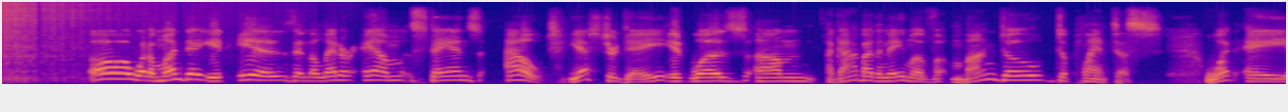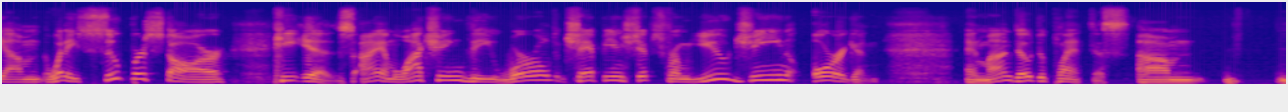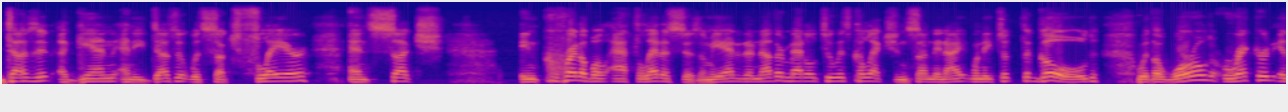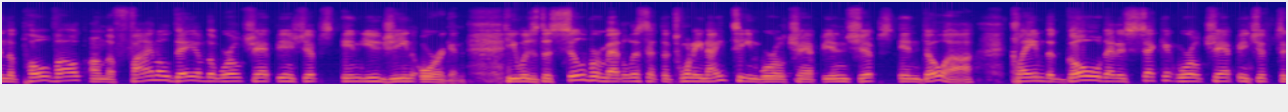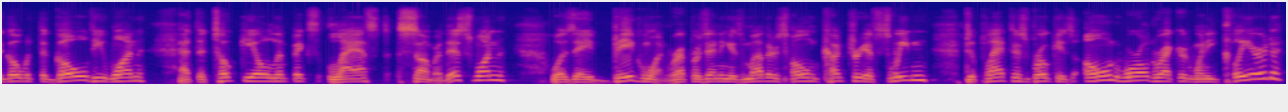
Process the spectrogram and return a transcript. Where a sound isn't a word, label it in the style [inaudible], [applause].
Oh, what a Monday it is. And the letter M stands out. Yesterday, it was um, a guy by the name of Mondo Duplantis. What a um, what a superstar he is. I am watching the World Championships from Eugene, Oregon, and Mondo Duplantis. Um, does it again, and he does it with such flair and such incredible athleticism. He added another medal to his collection Sunday night when he took the gold with a world record in the pole vault on the final day of the World Championships in Eugene, Oregon. He was the silver medalist at the 2019 World Championships in Doha, claimed the gold at his second World Championships to go with the gold he won at the Tokyo Olympics last summer. This one was a big one, representing his mother's home country of Sweden. Duplantis broke his own world record when he cleared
